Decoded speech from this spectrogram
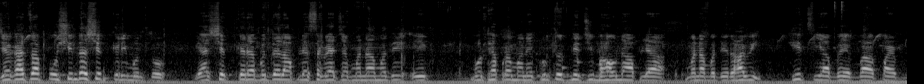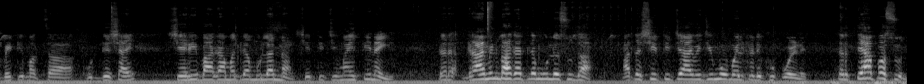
जगाचा पोशिंदा शेतकरी म्हणतो. या शेतकऱ्याबद्दल आपल्या सगळ्याच्या मनामध्ये एक मोठ्या प्रमाणे कृतज्ञतेची भावना आपल्या मनामध्ये राहावी हीच या भे- बा- भेटीमागचा उद्देश आहे. शहरी भागामधल्या मुलांना शेतीची माहिती नाही तर ग्रामीण भागातल्या मुलंसुद्धा आता शेतीच्या ऐवजी मोबाईलकडे खूप वळले तर त्यापासून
